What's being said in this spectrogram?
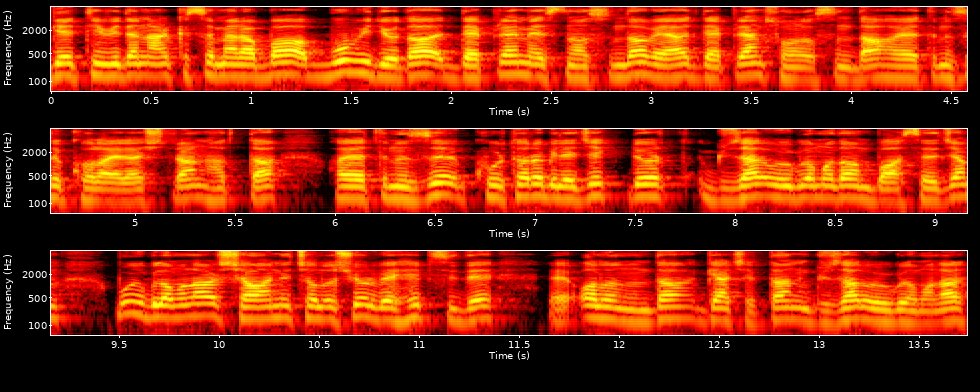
GTV'den herkese merhaba. Bu videoda deprem esnasında veya deprem sonrasında hayatınızı kolaylaştıran hatta hayatınızı kurtarabilecek 4 güzel uygulamadan bahsedeceğim. Bu uygulamalar şahane çalışıyor ve hepsi de e, alanında gerçekten güzel uygulamalar.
